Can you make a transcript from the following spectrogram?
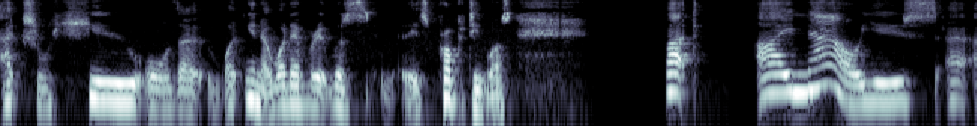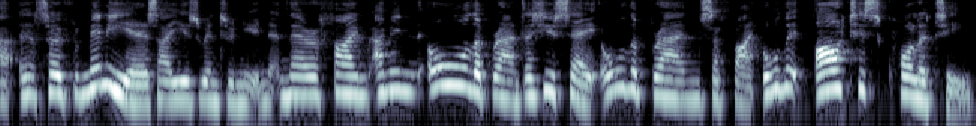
actual hue or the, what, you know, whatever it was, its property was. But I now use, uh, uh, so for many years I use Winsor & Newton and they're a fine. I mean, all the brands, as you say, all the brands are fine. All the artist quality,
